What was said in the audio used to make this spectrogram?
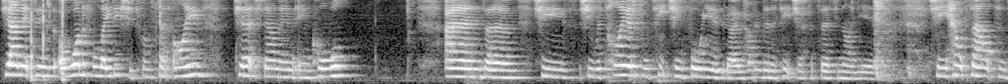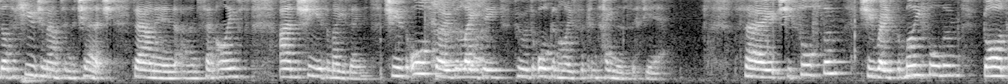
Janet is a wonderful lady. She's from St Ives Church down in, in Cornwall. And um, she's she retired from teaching four years ago, having been a teacher for 39 years. She helps out and does a huge amount in the church down in um, St Ives, and she is amazing. She is also the lady who has organised the containers this year. So she sourced them, she raised the money for them, God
